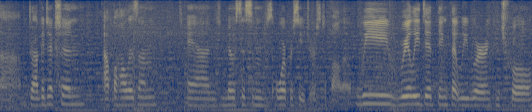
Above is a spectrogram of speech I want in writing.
uh, drug addiction, alcoholism, and no systems or procedures to follow. We really did think that we were in control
